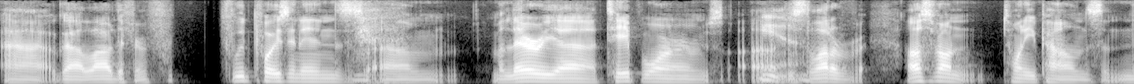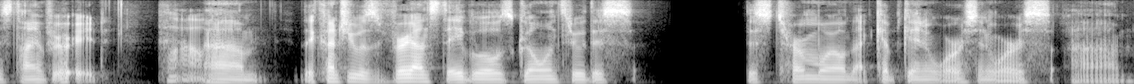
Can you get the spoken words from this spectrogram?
Uh, got a lot of different f- food poisonings, um, malaria, tapeworms. Uh, yeah. Just a lot of. I also found 20 pounds in this time period. Wow. Um, the country was very unstable. It was going through this this turmoil that kept getting worse and worse. Um,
